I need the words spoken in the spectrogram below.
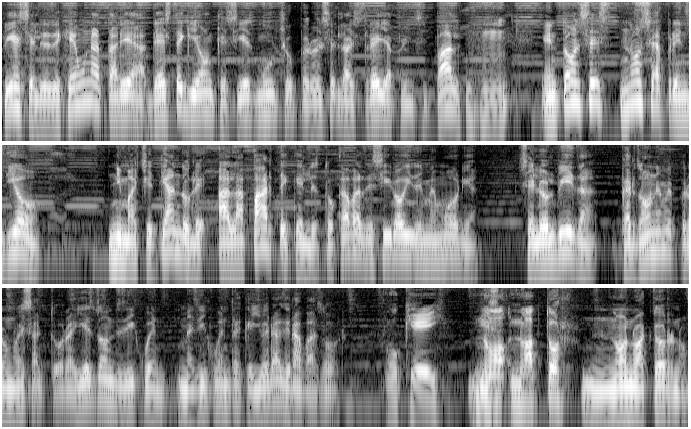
Fíjese, le dejé una tarea de este guion que sí es mucho, pero esa es la estrella principal. Entonces no se aprendió ni macheteándole a la parte que le tocaba decir hoy de memoria. Se le olvida, perdóneme, pero no es actor. Ahí es donde di me di cuenta que yo era grabador. Ok. No, no actor. No, no actor, no.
